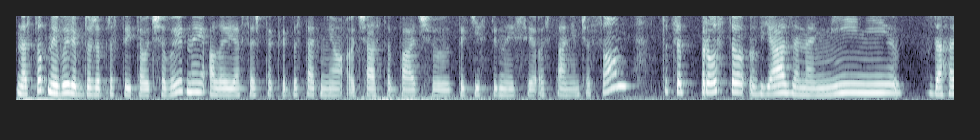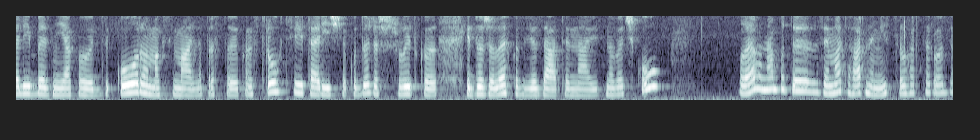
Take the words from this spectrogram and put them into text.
Наступний виріб дуже простий та очевидний, але я все ж таки достатньо часто бачу такі спідниці останнім часом. То це просто в'язана міні взагалі без ніякого декору, максимально простої конструкції та річ, яку дуже швидко і дуже легко зв'язати навіть новачку, але вона буде займати гарне місце у гардеробі.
